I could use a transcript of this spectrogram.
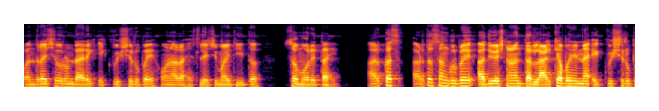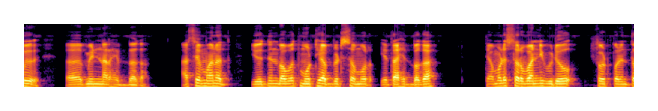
पंधराशेवरून डायरेक्ट एकवीसशे रुपये होणार आहे असल्याची माहिती इथं समोर येत आहे. अर्कस अर्थसंकल्प अधिवेशनानंतर लाडक्या बहिणींना एकवीसशे रुपये मिळणार आहेत बघा. असे म्हणत योजनेबाबत मोठी अपडेट समोर येत आहेत बघा. त्यामुळे सर्वांनी व्हिडिओ शेवटपर्यंत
